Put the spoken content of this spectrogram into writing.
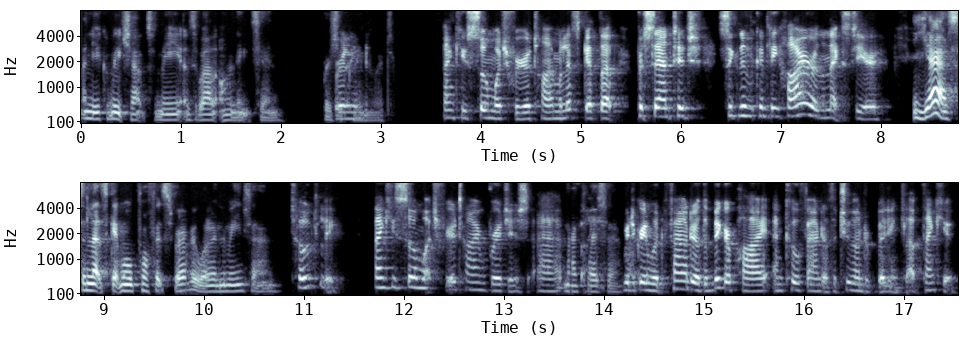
And you can reach out to me as well on LinkedIn, Bridget Brilliant. Greenwood. Thank you so much for your time. And let's get that percentage significantly higher in the next year. Yes. And let's get more profits for everyone in the meantime. Totally. Thank you so much for your time, Bridget. Uh, My pleasure. Bridget Greenwood, founder of the Bigger Pie and co founder of the 200 Billion Club. Thank you.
